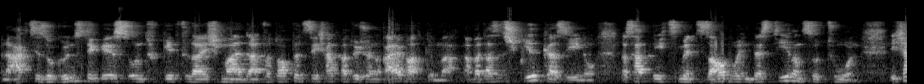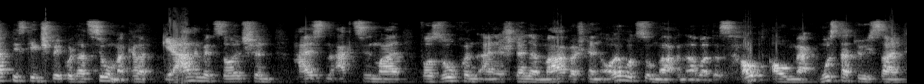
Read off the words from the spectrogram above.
eine Aktie so günstig ist und geht vielleicht mal, dann verdoppelt sich, hat man natürlich einen Reibach gemacht. Aber das ist Spielcasino. Das hat nichts mit sauberem Investieren zu tun. Ich habe nichts gegen Spekulation. Man kann gerne mit solchen heißen Aktien mal versuchen, eine schnelle Marke, schnellen Euro zu machen. Aber das Hauptaugenmerk muss natürlich sein,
